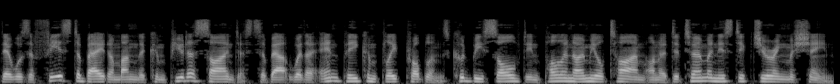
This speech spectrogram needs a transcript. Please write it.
there was a fierce debate among the computer scientists about whether NP-complete problems could be solved in polynomial time on a deterministic Turing machine.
